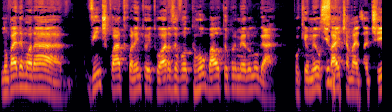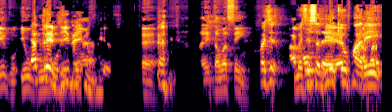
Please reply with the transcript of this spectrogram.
não vai demorar 24, 48 horas, eu vou roubar o teu primeiro lugar. Porque o meu site é mais antigo e o é Google atrevido, hein? É. Então, assim. Mas, mas você sabia que eu parei. Agora,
